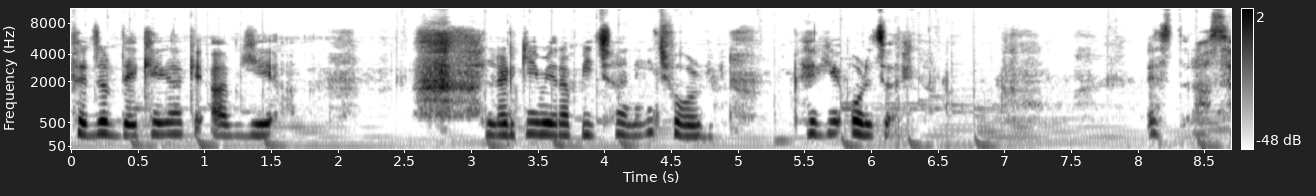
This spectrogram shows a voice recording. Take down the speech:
फिर जब देखेगा कि अब ये लड़की मेरा पीछा नहीं छोड़ रही फिर ये उड़ जाएगा। इस तरह से।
